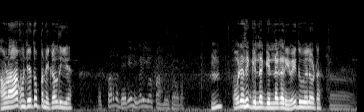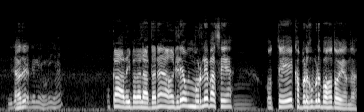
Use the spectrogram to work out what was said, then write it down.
ਹੁਣ ਆ ਖੁੰਝੇ ਧੁੱਪ ਨਿਕਲਦੀ ਹੈ ਉੱਪਰ ਬਥੇਰੀ ਨਿਕਲੀ ਉਹ ਪਰਲੇ ਸਾਈਡ ਹੂੰ ਉਹਦੇ ਅਸੀਂ ਗਿੱਲਾ ਗਿੱਲਾ ਕਰੀ ਬਈ ਦੂਏ ਲੋਟ। ਹਾਂ ਇਹਦੇ ਗਿੱਲ ਨਹੀਂ ਹੋਣੀ ਹੈ। ਉਹ ਘਾਹ ਦਾ ਹੀ ਪਤਾ ਲੱਗਦਾ ਨਾ ਉਹ ਜਿਹੜੇ ਉਹ ਮੁਰਲੇ ਪਾਸੇ ਆ ਉੱਥੇ ਖੱਬਲ ਖੁੱਬੜ ਬਹੁਤ ਹੋ ਜਾਂਦਾ।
